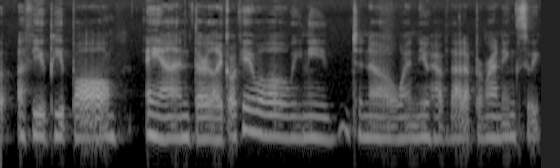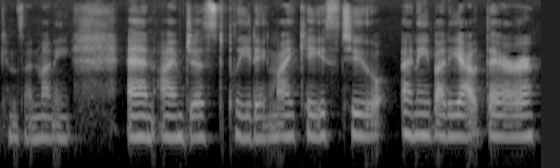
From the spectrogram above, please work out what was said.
a, a, few people and they're like, okay, well, we need to know when you have that up and running so we can send money. And I'm just pleading my case to anybody out there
